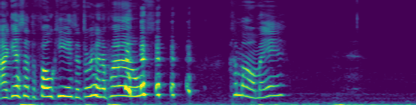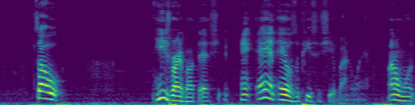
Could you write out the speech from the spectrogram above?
I guess after four kids and 300 pounds. Come on, man. So he's right about that shit. And, and L's a piece of shit, by the way. I don't want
